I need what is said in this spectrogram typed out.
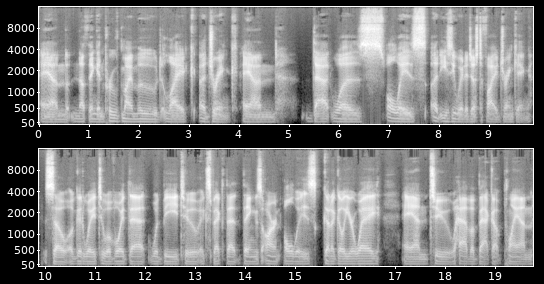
and nothing improved my mood like a drink. And that was always an easy way to justify drinking. So, a good way to avoid that would be to expect that things aren't always going to go your way and to have a backup plan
